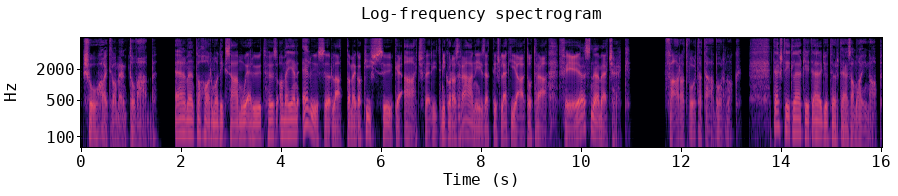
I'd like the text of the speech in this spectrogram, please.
Sóhajtva ment tovább. Elment a harmadik számú erődhöz, amelyen először látta meg a kis szőke ácsferit, mikor az ránézett és lekiáltott rá, félsz, nemecsek? Fáradt volt a tábornok. Testét, lelkét elgyötörte ez a mai nap.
